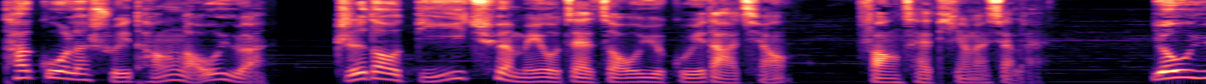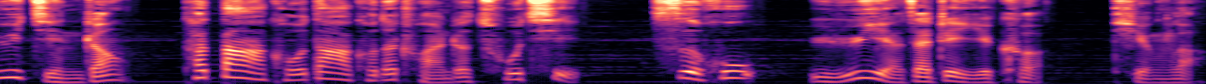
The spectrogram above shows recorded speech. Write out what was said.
他过了水塘老远，直到的确没有再遭遇鬼打墙，方才停了下来。由于紧张，他大口大口的喘着粗气，似乎雨也在这一刻停了。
